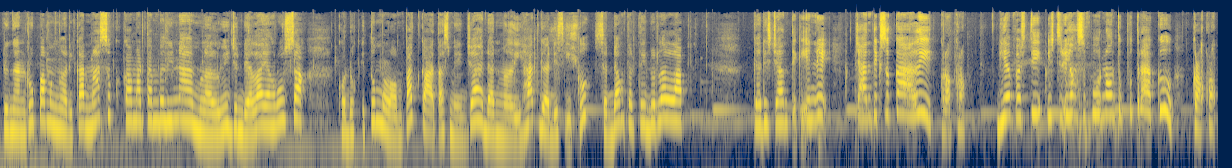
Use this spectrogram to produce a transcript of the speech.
dengan rupa mengerikan masuk ke kamar Tambelina melalui jendela yang rusak. Kodok itu melompat ke atas meja dan melihat gadis itu sedang tertidur lelap. Gadis cantik ini cantik sekali. Krok krok. Dia pasti istri yang sempurna untuk putraku. Krok krok.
